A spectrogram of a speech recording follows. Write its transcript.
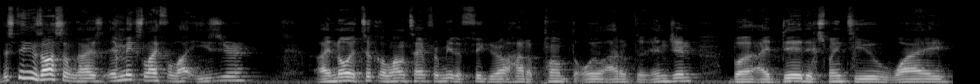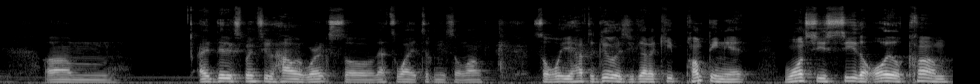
this thing is awesome, guys. It makes life a lot easier I know it took a long time for me to figure out how to pump the oil out of the engine, but I did explain to you why. Um, I did explain to you how it works, so that's why it took me so long. So what you have to do is you got to keep pumping it. Once you see the oil come,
